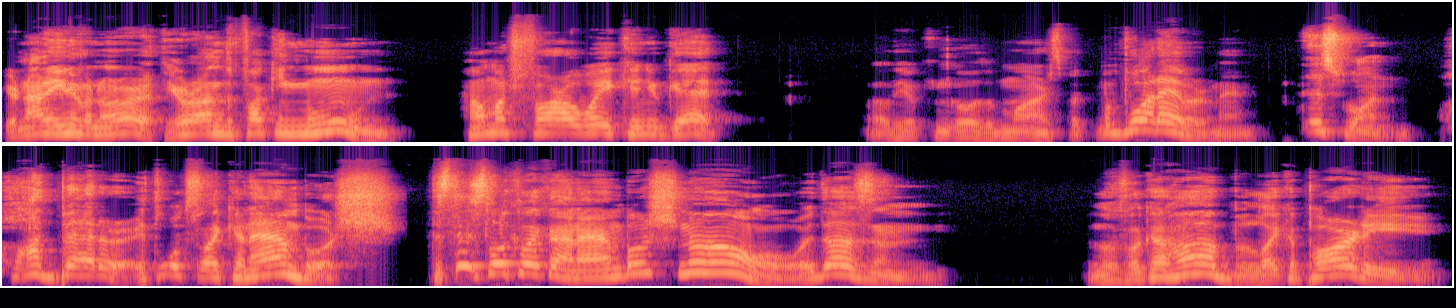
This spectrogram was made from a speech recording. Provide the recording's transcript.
you're not even on Earth. You're on the fucking moon. How much far away can you get? Well, you can go to Mars, but, but whatever, man. This one, a lot better. It looks like an ambush. Does this look like an ambush? No, it doesn't. It looks like a hub, like a party.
